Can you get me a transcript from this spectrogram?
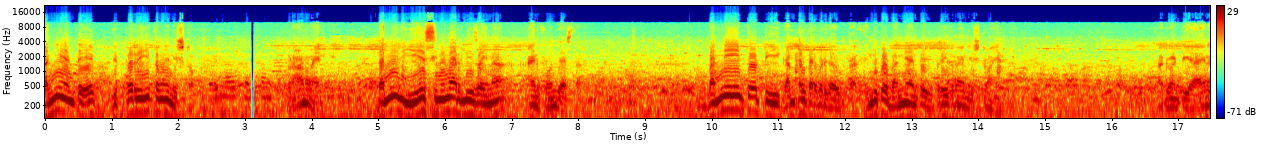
బన్నీ అంటే విపరీతమైన ఇష్టం. ప్రాణం ఆయనకి బన్నీది ఏ సినిమా రిలీజ్ అయినా ఆయన ఫోన్ చేస్తారు. బన్నీ తోటి గంటల తరబడి కలుగుతారు ఎందుకో బన్నీ అంటే విపరీతమైన ఇష్టం ఆయనకి. అటువంటి ఆయన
